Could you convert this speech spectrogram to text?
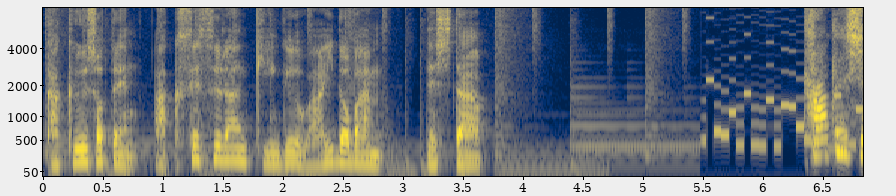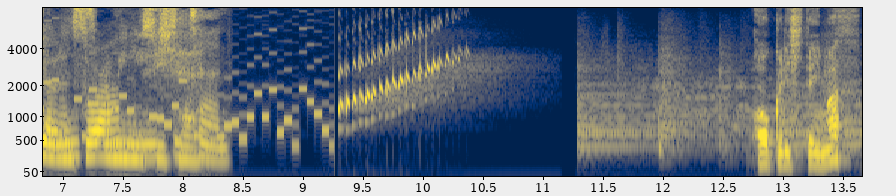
架空書店アクセスランキングワイド版でした。Kakushoten Soramimi C10. お送りしています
